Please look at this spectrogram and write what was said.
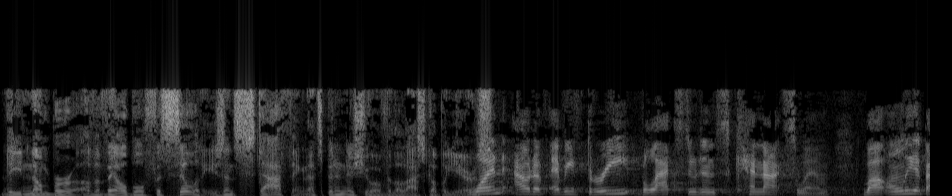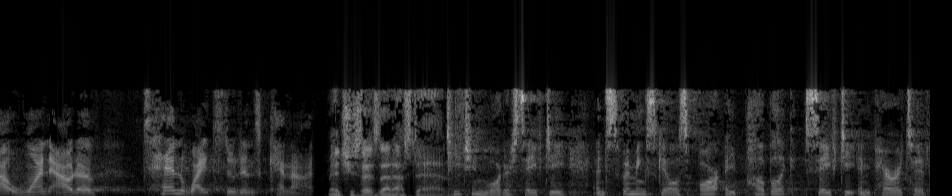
the number of available facilities and staffing. That's been an issue over the last couple of years. One out of every three black students cannot swim while only about one out of 10 white students cannot. And she says that has to end. Teaching water safety and swimming skills are a public safety imperative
